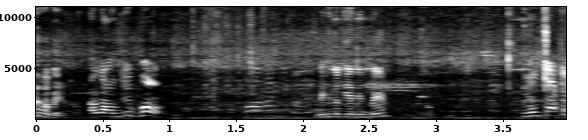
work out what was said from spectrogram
জিততে হবে। দেখি তো কে জিতবে। চারটা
